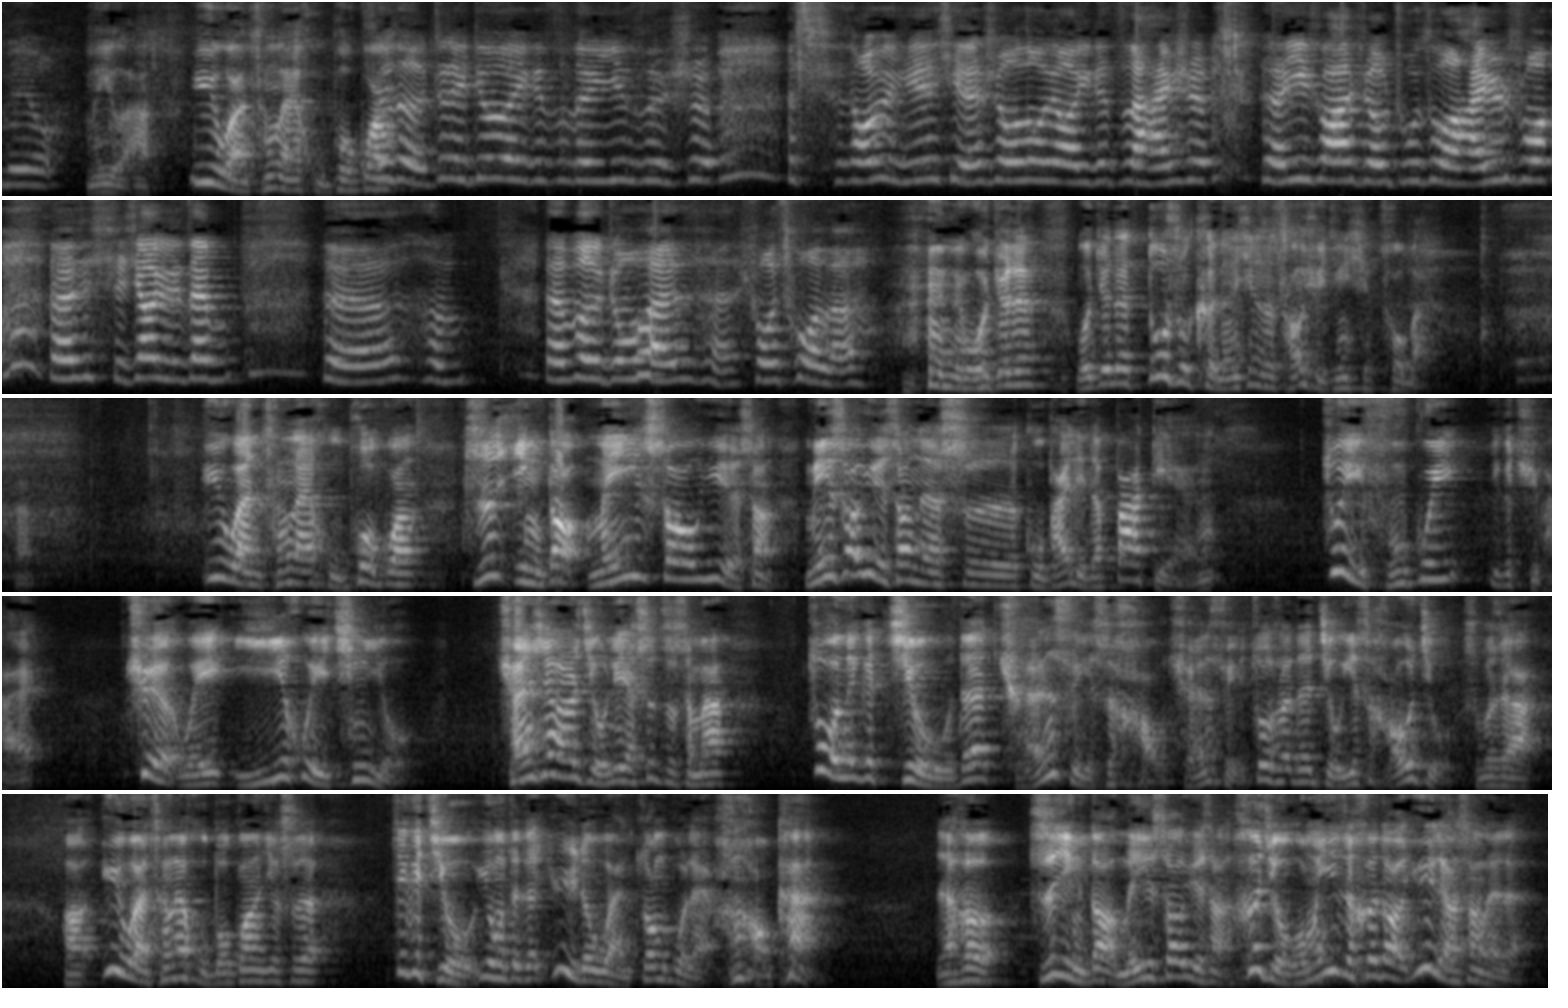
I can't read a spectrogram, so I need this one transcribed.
没有，没有啊！玉碗盛来琥珀光。真的，这里丢了一个字的意思是，曹雪芹写的时候漏掉一个字，还是呃印刷的时候出错，还是说呃史湘云在呃很呃梦中还说错了？我觉得，我觉得多数可能性是曹雪芹写错吧。啊，玉碗盛来琥珀光，只引到眉梢月上。眉梢月上呢是骨牌里的八点，醉扶归一个曲牌。却为一会亲友，泉香而酒冽是指什么？做那个酒的泉水是好泉水，做出来的酒也是好酒，是不是啊？好，玉碗盛来琥珀光，就是这个酒用这个玉的碗装过来，很好看。然后指引到眉梢月上，喝酒我们一直喝到月亮上来了，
